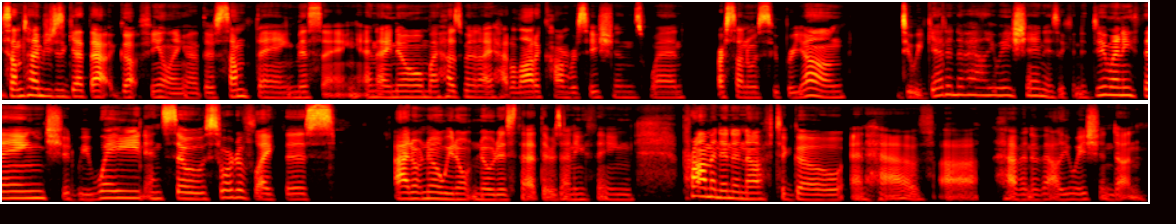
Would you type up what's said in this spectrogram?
sometimes you just get that gut feeling that there's something missing. And I know my husband and I had a lot of conversations when our son was super young. Do we get an evaluation? Is it going to do anything? Should we wait? And so, sort of like this I don't know, we don't notice that there's anything prominent enough to go and have uh, have an evaluation done.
